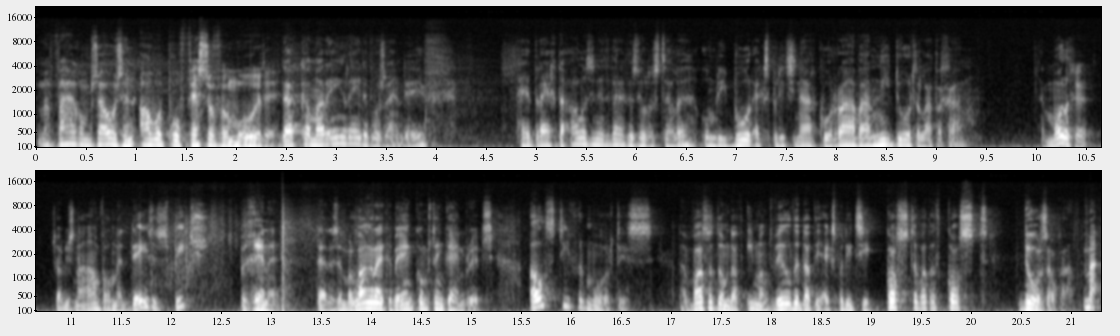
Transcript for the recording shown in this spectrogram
Maar waarom zouden ze een oude professor vermoorden? Daar kan maar één reden voor zijn, Dave. Hij dreigde alles in het werk te zullen stellen om die boorexpeditie naar Korawa niet door te laten gaan. En morgen zou hij zijn aanval met deze speech beginnen tijdens een belangrijke bijeenkomst in Cambridge. Als die vermoord is, dan was het omdat iemand wilde dat die expeditie koste wat het kost door zou gaan. Maar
